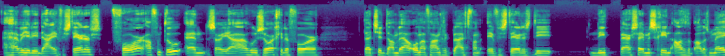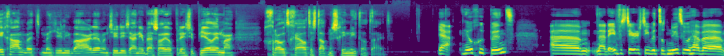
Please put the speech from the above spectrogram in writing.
hebben jullie daar investeerders voor af en toe? En zo ja, hoe zorg je ervoor dat je dan wel onafhankelijk blijft van investeerders die niet per se misschien altijd op alles meegaan met, met jullie waarden. Want jullie zijn hier best wel heel principieel in, maar groot geld is dat misschien niet altijd. Ja, heel goed punt. Um, nou, de investeerders die we tot nu toe hebben,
